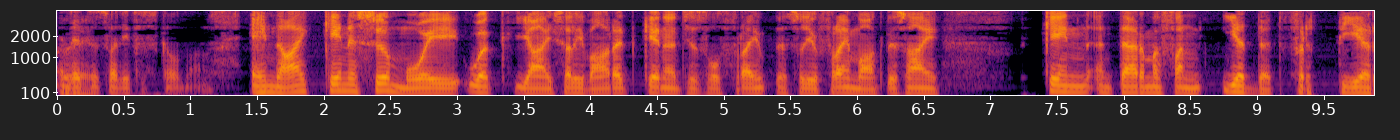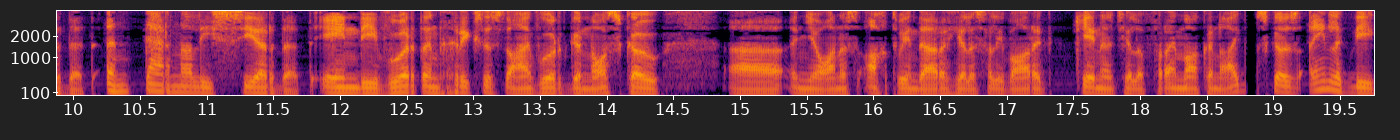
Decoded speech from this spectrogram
En Correct. dit is wat die verskil maak. En daai kennis so mooi ook ja, hy sal die waarheid ken en jy sal vry sal jou vrymaak. Dis hy ken in terme van eet dit, verteer dit, internaliseer dit. En die woord in Grieks is daai woord gnosko uh in Johannes 8:32 julle sal die waarheid ken en julle vrymaak en daai gnosko is eintlik die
